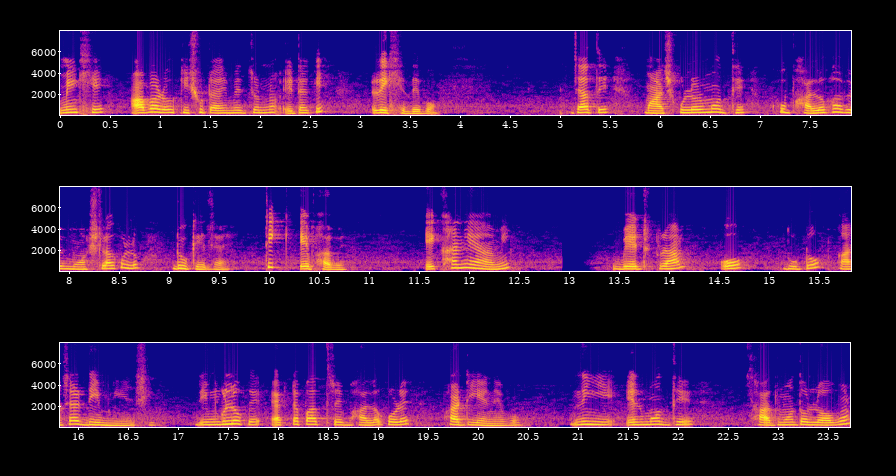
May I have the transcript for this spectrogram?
মেখে আবারও কিছু টাইমের জন্য এটাকে রেখে দেব। যাতে মাছগুলোর মধ্যে খুব ভালোভাবে মশলাগুলো ঢুকে যায়। ঠিক এভাবে। এখানে আমি বেড ক্রাম ও দুটো কাঁচা ডিম নিয়েছি। ডিমগুলোকে একটা পাত্রে ভালো করে ফাটিয়ে নেব। নিয়ে এর মধ্যে স্বাদ মতো লবণ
